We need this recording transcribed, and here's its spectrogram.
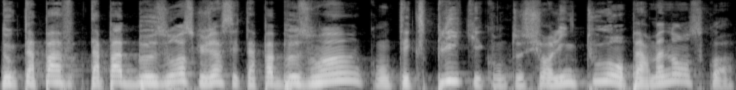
Donc t'as pas, pas besoin, ce que je veux dire, c'est que t'as pas besoin qu'on t'explique et qu'on te surligne tout en permanence, quoi.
